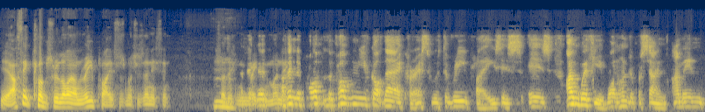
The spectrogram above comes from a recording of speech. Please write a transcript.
Yeah, I think clubs rely on replays as much as anything, so Mm. they can make the, money. I think the, prob- the problem you've got there, Chris, with the replays is is I'm with you 100%. I mean,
